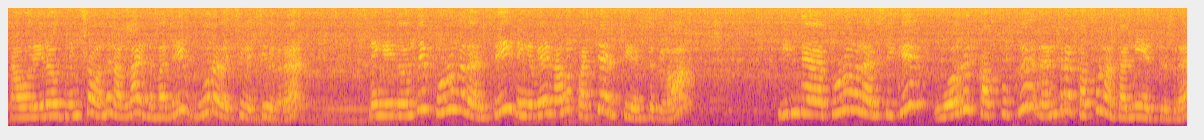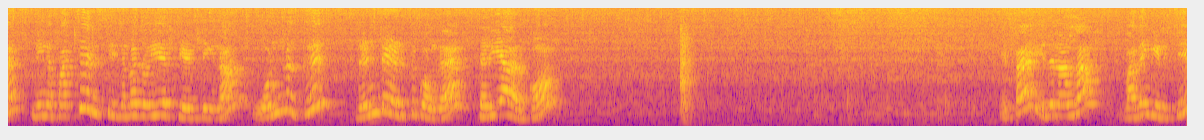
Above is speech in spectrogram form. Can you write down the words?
நான் ஒரு இருபது நிமிஷம் வந்து நல்லா இந்த மாதிரி ஊற வச்சு வச்சுருக்கிறேன். நீங்கள் இது வந்து புழுங்கல் அரிசி நீங்கள் வேணாலும் பச்சை அரிசி எடுத்துக்கலாம். இந்த புழுங்கல் அரிசிக்கு ஒரு கப்புக்கு ரெண்டரை கப்பு நான் தண்ணி எடுத்துருக்குறேன். நீங்கள் பச்சை அரிசி இந்த மாதிரி நொய் அரிசி எடுத்திங்கன்னா ஒன்றுக்கு ரெண்டு எடுத்துக்கோங்க. சரியாக இருக்கும். இப்போ இது நல்லா வதங்கிடுச்சு.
